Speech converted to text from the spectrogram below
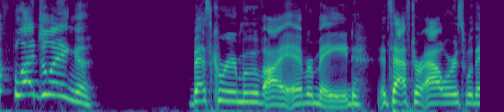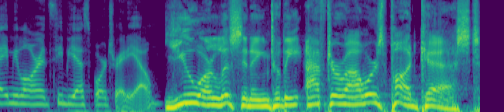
a fledgling. Best career move I ever made. It's After Hours with Amy Lawrence, CBS Sports Radio. You are listening to the After Hours Podcast.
